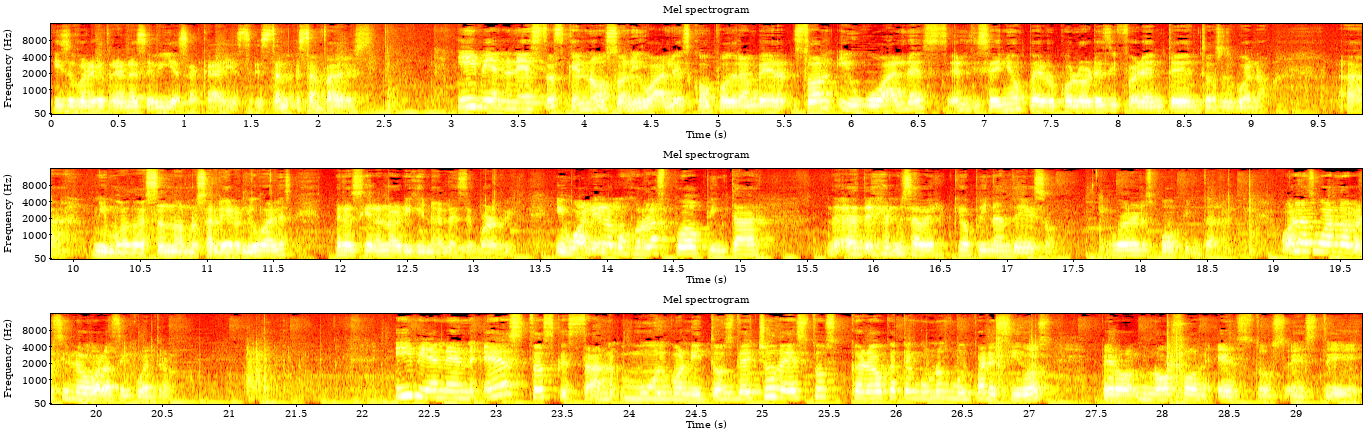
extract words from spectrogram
Y supone que traen las hebillas acá. Y están, están padres. Y vienen estas que no son iguales, como podrán ver. Son iguales el diseño, pero el color es diferente. Entonces, bueno, ni modo, estas no nos salieron iguales. Pero sí eran originales de Barbie. Igual y a lo mejor las puedo pintar. Déjenme saber qué opinan de eso. Igual las puedo pintar. O las guardo a ver si luego las encuentro. Y vienen estos que están muy bonitos. De hecho, de estos creo que tengo unos muy parecidos, pero no son estos. Este,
